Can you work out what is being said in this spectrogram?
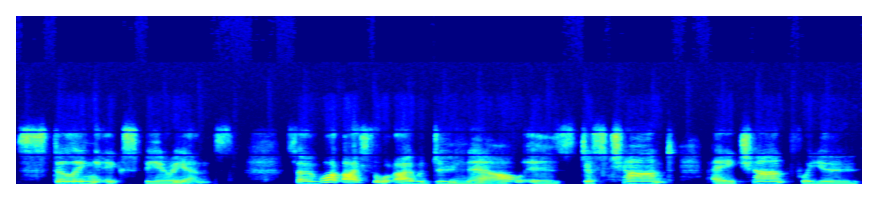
stilling experience. So, what I thought I would do now is just chant a chant for you.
